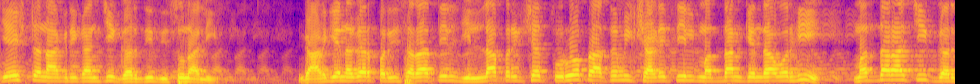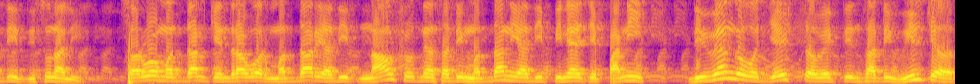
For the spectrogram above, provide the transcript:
ज्येष्ठ नागरिकांची गर्दी दिसून आली. गाडगेनगर परिसरातील जिल्हा परिषद पूर्व प्राथमिक शाळेतील मतदान केंद्रावरही मतदाराची गर्दी दिसून आली. सर्व मतदान केंद्रावर मतदार यादीत नाव शोधण्यासाठी मतदान यादी पिण्याचे पाणी दिव्यांग व ज्येष्ठ व्यक्तींसाठी व्हीलचेअर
